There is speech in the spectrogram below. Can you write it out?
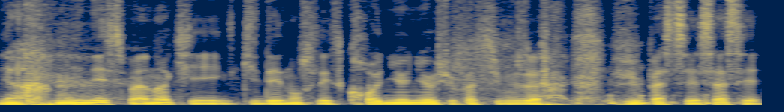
y a un ministre maintenant qui, qui dénonce les scrognonieux. Je sais pas si vous avez vu passer ça. C'est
